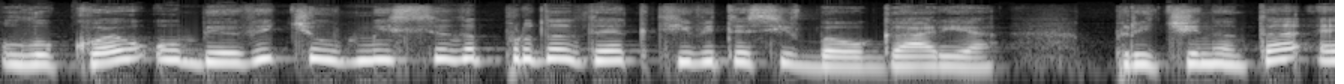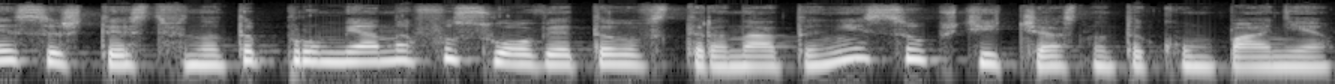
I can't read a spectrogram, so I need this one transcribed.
Лукойл обяви, че обмисля да продаде активите си в България. Причината е съществената промяна в условията в страната ни, съобщи частната компания.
